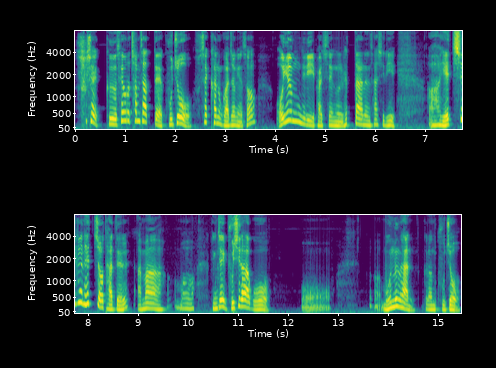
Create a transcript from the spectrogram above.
수색 그 세월호 참사 때 구조 수색하는 과정에서 어이없는 일이 발생을 했다는 사실이 아, 예측은 했죠, 다들. 아마 뭐 굉장히 부실하고 어, 어, 무능한 그런 구조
